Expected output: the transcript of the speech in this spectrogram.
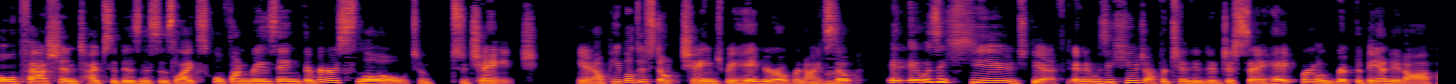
old fashioned types of businesses like school fundraising, they're very slow to, to change. You know, people just don't change behavior overnight. Mm-hmm. So it, it, was a huge gift and it was a huge opportunity to just say, hey, we're going to rip the band aid off.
